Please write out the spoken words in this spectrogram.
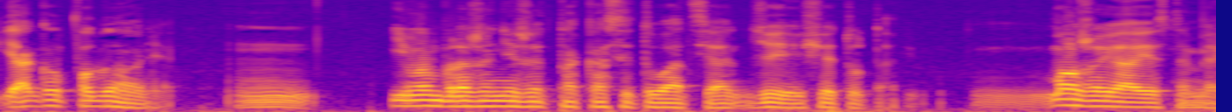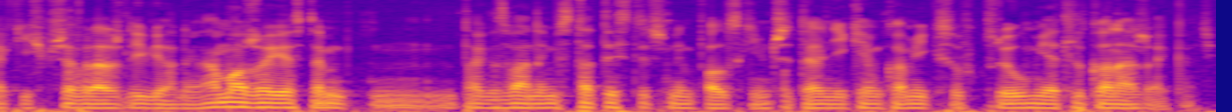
ja go pogonię. Mm, I mam wrażenie, że taka sytuacja dzieje się tutaj. Może ja jestem jakiś przewrażliwiony, a może jestem mm, tak zwanym statystycznym polskim czytelnikiem komiksów, który umie tylko narzekać.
